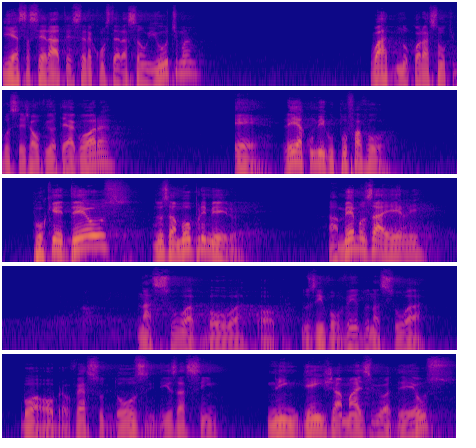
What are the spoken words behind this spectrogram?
e essa será a terceira consideração e última. Guarde no coração o que você já ouviu até agora. É, leia comigo, por favor. Porque Deus nos amou primeiro. Amemos a Ele na sua boa obra nos envolvendo na sua boa obra. O verso 12 diz assim: Ninguém jamais viu a Deus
